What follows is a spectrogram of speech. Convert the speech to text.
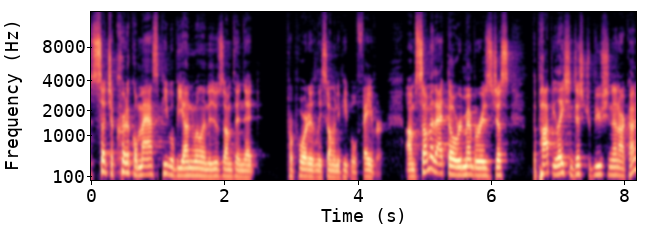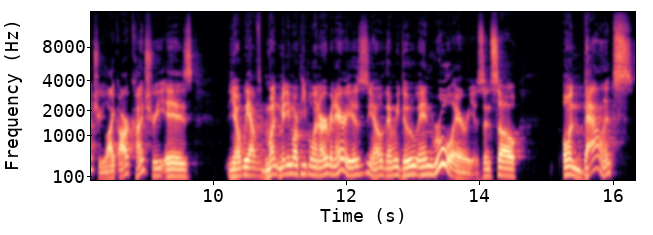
such a critical mass of people be unwilling to do something that purportedly so many people favor? Um, some of that, though, remember, is just the population distribution in our country. Like, our country is, you know, we have many more people in urban areas, you know, than we do in rural areas, and so on balance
